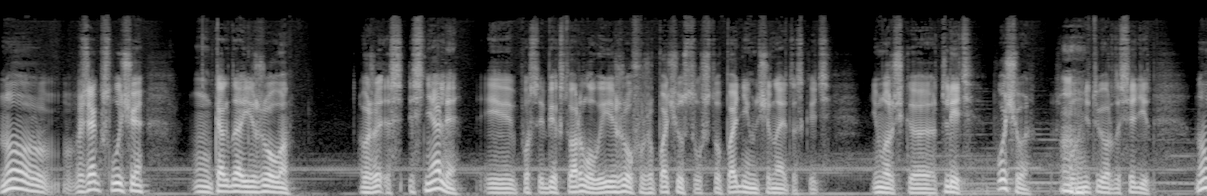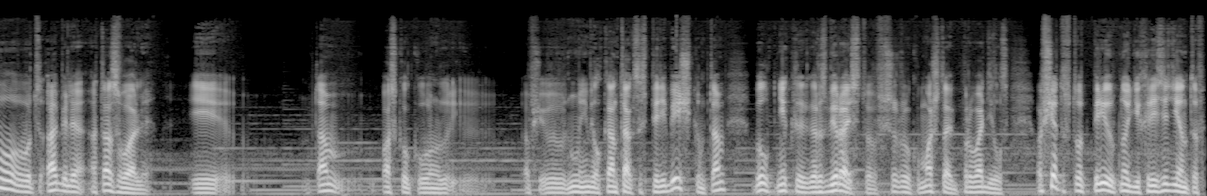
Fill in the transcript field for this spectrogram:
Но, во всяком случае, когда Ежова уже сняли, и после бегства Орлова, Ежов уже почувствовал, что под ним начинает, так сказать, немножечко тлеть почва, что mm-hmm. он не твердо сидит. Ну, вот Абеля отозвали. И там, поскольку он вообще, ну, имел контакты с перебежчиком, там было некое разбирательство в широком масштабе проводилось. Вообще-то в тот период многих резидентов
